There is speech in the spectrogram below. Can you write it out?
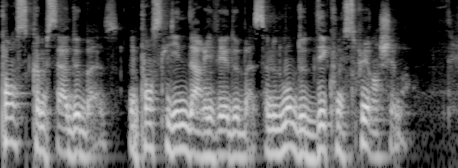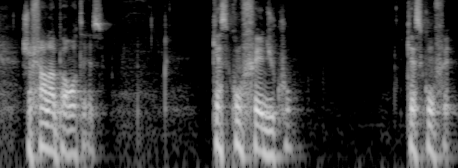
pense comme ça de base. On pense ligne d'arrivée de base. Ça nous demande de déconstruire un schéma. Je ferme la parenthèse. Qu'est-ce qu'on fait du coup? Qu'est-ce qu'on fait?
